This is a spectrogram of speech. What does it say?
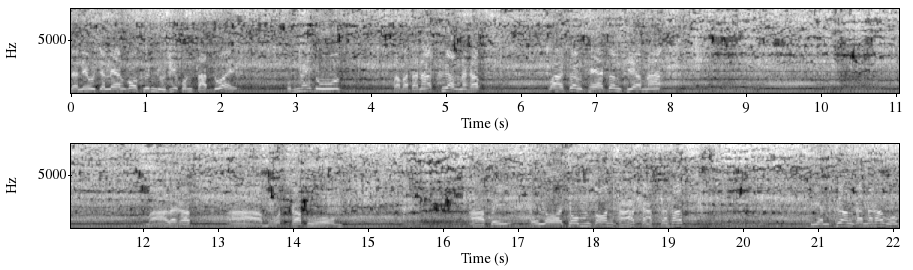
จะเร็วจะแรงก็ขึ้นอยู่ที่คนตัดด้วย ผมให้ดูสมรรถนะเครื่องนะครับ ว่าเครื่องแท้เครื่องเทียมนะ มาแล้วครับ อ่าหมดครับผม อ่าไปไปรอชมตอนขากลับนะครับ เปลี่ยนเครื่องกันนะครับผม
